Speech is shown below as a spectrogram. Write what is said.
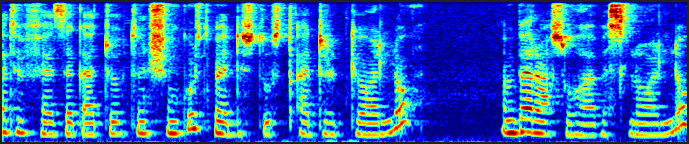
ከትፍ ያዘጋጀሁትን ሽንኩርት በድስት ውስጥ አድርጌዋለሁ። በራሱ ውሃ በስለዋለሁ።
